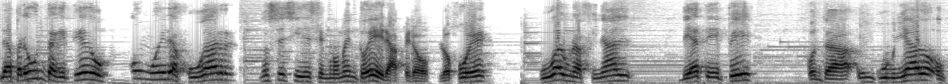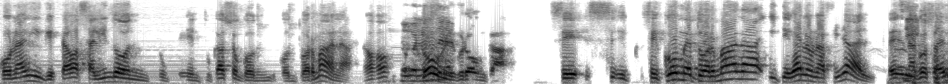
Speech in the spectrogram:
la pregunta que te hago, ¿cómo era jugar? No sé si en ese momento era, pero lo fue, jugar una final de ATP contra un cuñado o con alguien que estaba saliendo, en tu, en tu caso, con, con tu hermana, ¿no? No, bueno, Doble bronca. Se, se, se come a tu hermana y te gana una final. Es Sí. una cosa de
